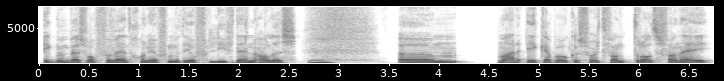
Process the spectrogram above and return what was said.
ik ben best wel verwend. Gewoon heel veel met heel veel liefde en alles. Hmm. Ehm, maar ik heb ook een soort van trots van, hé, hey,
